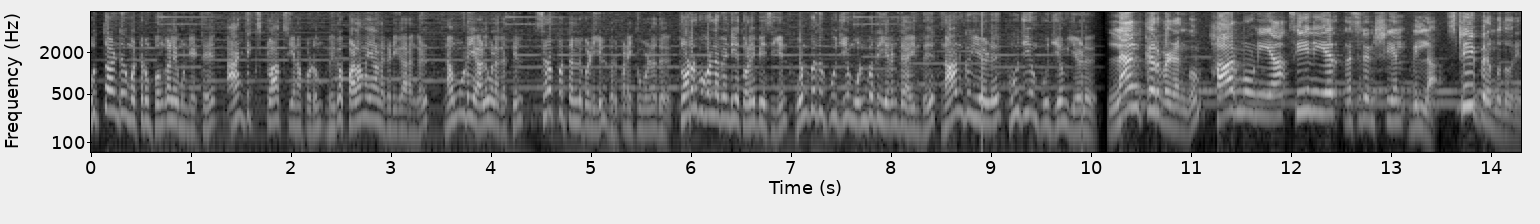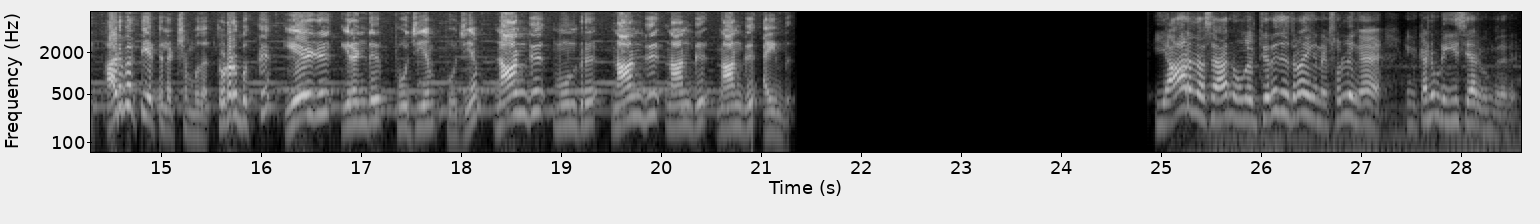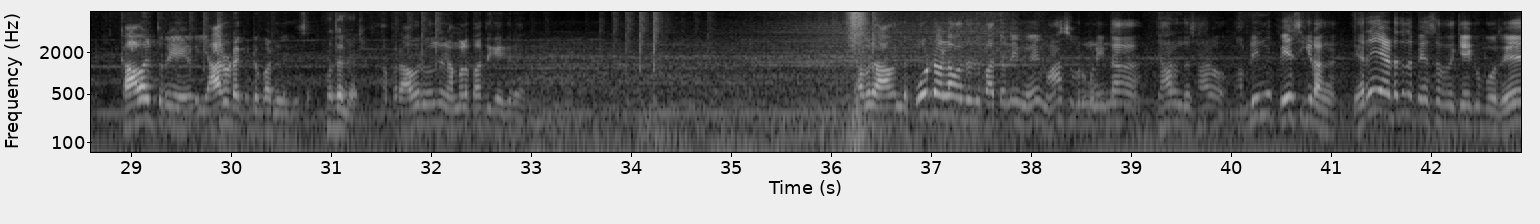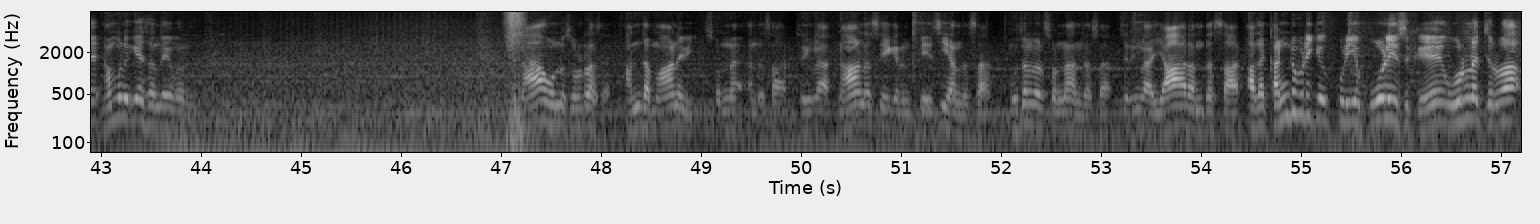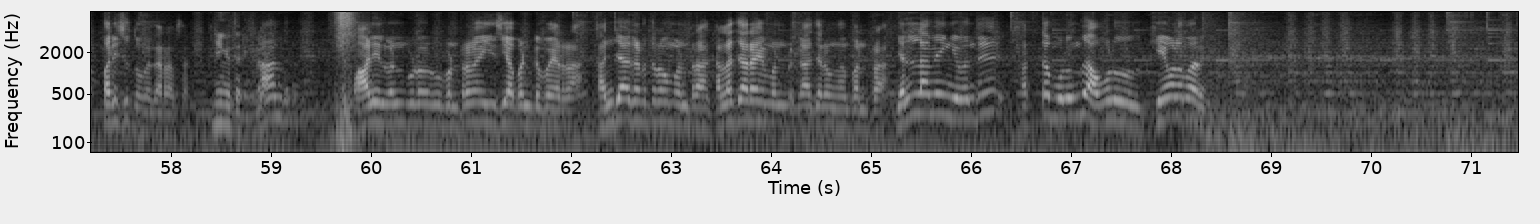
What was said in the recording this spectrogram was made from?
புத்தாண்டு மற்றும் பொங்கலை முன்னிட்டு ஆன்டிக்ஸ் கிளாக்ஸ் எனப்படும் மிக பழமையான கடிகாரங்கள் நம்முடைய அலுவலகத்தில் சிறப்பு தள்ளுபடியில் விற்பனைக்கு உள்ளது. தொடர்பு கொள்ள வேண்டிய தொலைபேசி எண் ஒன்பது பூஜ்ஜியம் ஒன்பது இரண்டு ஐந்து நான்கு ஏழு பூஜ்ஜியம் பூஜ்ஜியம் ஏழு. லாங்கர் வழங்கும் ஹார்மோனியா சீனியர் ரெசிடென்ஷியல் வில்லா ஸ்ரீபெரும்புதூரில் அறுபத்தி எட்டு லட்சம் முதல் தொடர்புக்கு ஏழு இரண்டு பூஜ்ஜியம் பூஜ்ஜியம் நான்கு மூன்று நான்கு நான்கு நான்கு ஐந்து. யார் அந்த சார் உங்களுக்கு தெரிஞ்சதுன்னா எங்க எனக்கு சொல்லுங்க. எங்க கண்டுபிடிக்க ஈஸியா இருக்குங்கிறாரு. காவல்துறை யாரோட கட்டுப்பாட்டில் இருக்குது சார் முதல்வர். அப்புறம் அவர் வந்து நம்மளை பார்த்து கேட்குறாரு அவர் அந்த ஃபோட்டோலாம் வந்தது பார்த்தோன்னே மா சுப்பிரமணியம் தான் யார் அந்த சாரோ? அப்படின்னு பேசிக்கிறாங்க. நிறைய இடத்துல பேசுறது கேட்கும்போது நம்மளுக்கே சந்தேகம் வருது. நான் ஒன்று சொல்கிறேன் சார். அந்த மாணவி சொன்ன அந்த சார் சரிங்களா? ஞானசேகரன் பேசி அந்த சார் முதல்வர் சொன்ன அந்த சார் சரிங்களா? யார் அந்த சார்? அதை கண்டுபிடிக்கக்கூடிய போலீஸுக்கு ஒரு லட்ச ரூபா பரிசு தொகை தரேன் சார். நீங்க தெரியுங்களா நான் தரேன். பாலியல் வன்புணர்வு பண்ணுறவன் ஈஸியாக பண்ணிட்டு போயிடுறான். கஞ்சா கடத்துறவன் பண்ணுறான் கள்ளச்சாராயம் பண் காய்ச்சறவங்க பண்ணுறான் எல்லாமே இங்கே வந்து சட்டம் ஒழுங்கு அவ்வளோ கேவலமாக இருக்கு.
